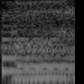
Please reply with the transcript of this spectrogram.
Oh.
